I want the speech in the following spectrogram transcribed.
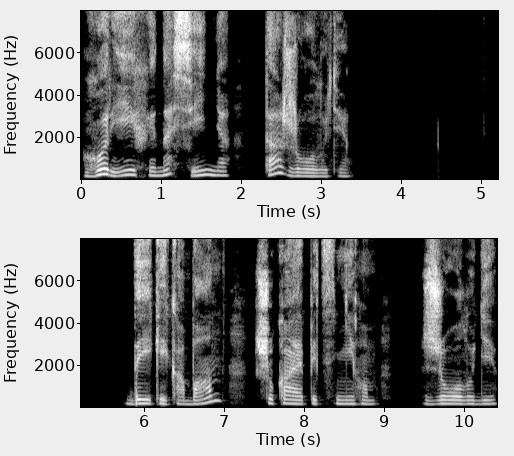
горіхи, насіння та жолуді. Дикий кабан шукає під снігом жолуді.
